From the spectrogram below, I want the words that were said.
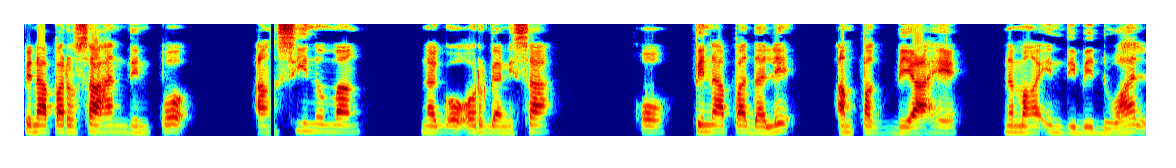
Pinaparusahan din po ang sino mang nag-oorganisa o pinapadali ang pagbiyahe ng mga individual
